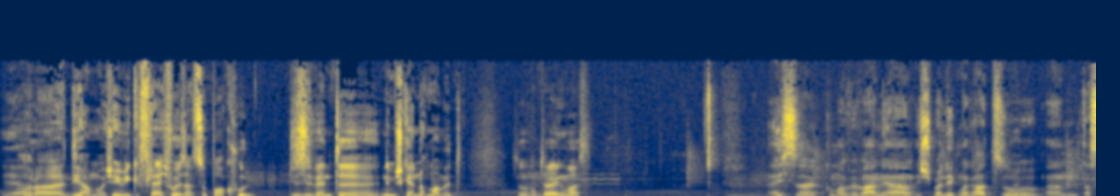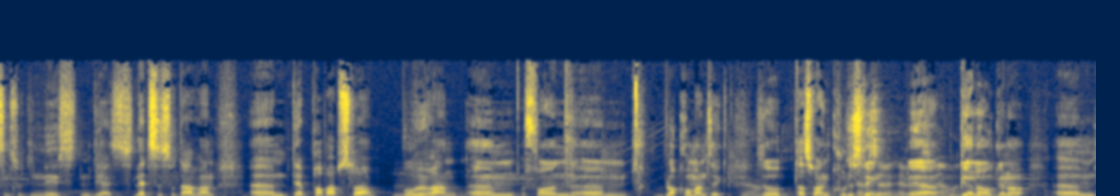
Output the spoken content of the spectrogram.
Ja. Oder die haben euch irgendwie geflasht, wo ihr sagt, so, boah, cool, dieses Event äh, nehme ich gerne nochmal mit? So, habt ihr da irgendwas? Ich sag, guck mal, wir waren ja, ich überlege mal gerade so, ähm, das sind so die nächsten, die als letztes so da waren. Ähm, der Pop-Up Store, wo wir waren, ähm, von ähm, Block Romantik. So, das war ein cooles Sense Ding. Ja, ja, genau, genau. Ähm,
